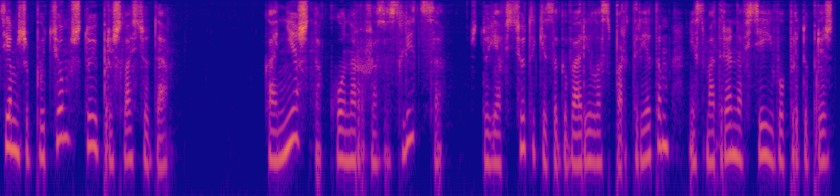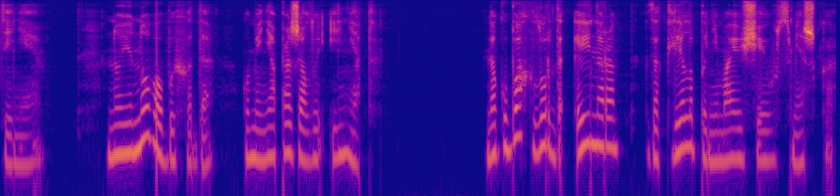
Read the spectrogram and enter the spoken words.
тем же путем, что и пришла сюда. Конечно, Конор разозлится, что я все таки заговорила с портретом, несмотря на все его предупреждения. Но иного выхода у меня, пожалуй, и нет. На губах лорда Эйнора затлела понимающая усмешка,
